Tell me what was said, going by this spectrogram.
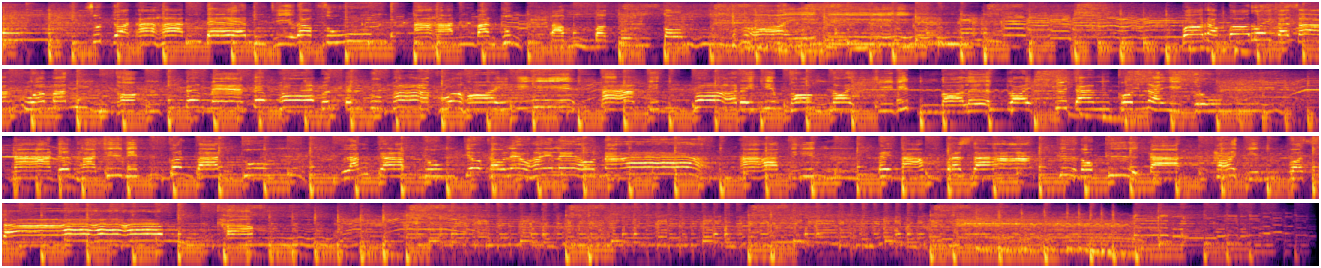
สุดยอดอาหารแดนที่รับสูง อาหารบ้านทุ่งตำบักคุ้งต้มหอยบ่รำบ่รวยกะสร้างหัวมันทองแต่แม่แต่พ่อเพิ่นเป็นผู้พาขัวหอยหากินพ่อได้อิ่มทองน้อย ชีวิตบ่เลิศลอย คือจังคนในกรุงนาเดินหาชีวิตคนบ้านทุ่งหลังจากยุงเกี่ยวเขาแล้วให้แล้วนะ หากินไปตามประสาคือนกคือกา หากินพอสา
